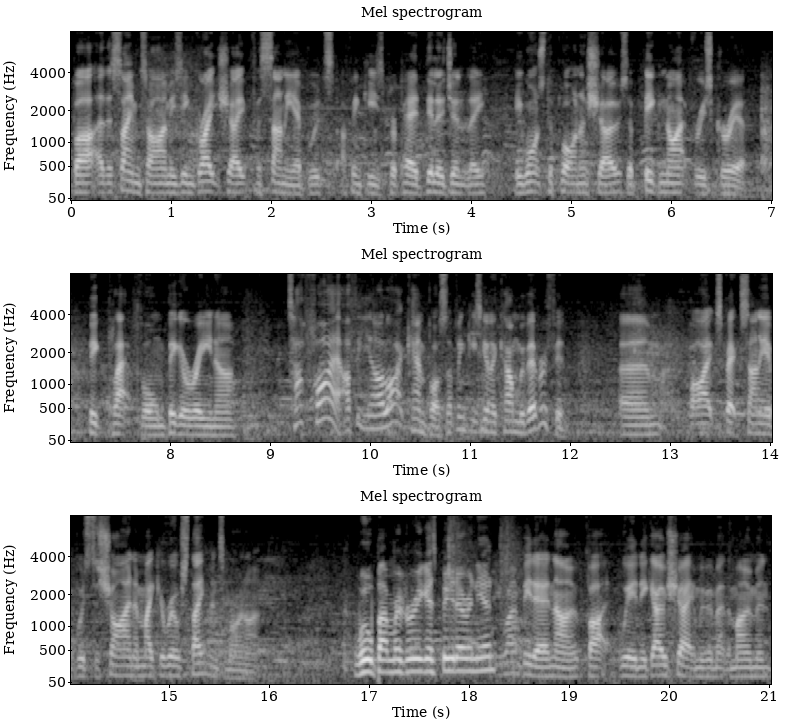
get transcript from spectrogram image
but at the same time, he's in great shape for Sunny Edwards. I think he's prepared diligently. He wants to put on a show. It's a big night for his career. Big platform, big arena. Tough fight. I think, you know, I like Campos. I think he's going to come with everything. Um, but I expect Sunny Edwards to shine and make a real statement tomorrow night. Will Bam Rodriguez be there in the end? He won't be there, no, but we're negotiating with him at the moment,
